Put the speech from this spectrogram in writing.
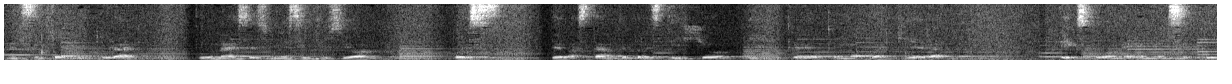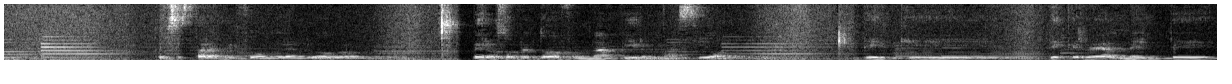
en el Centro Cultural, que una vez es una institución pues de bastante prestigio y creo que no cualquiera expone en el SECUL. Entonces para mí fue un gran logro, pero sobre todo fue una afirmación de que, de que realmente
